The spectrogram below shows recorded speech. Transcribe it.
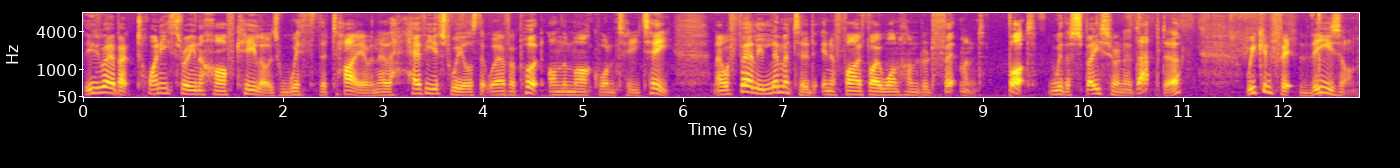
These weigh about 23 and a half kilos with the tyre and they're the heaviest wheels that were ever put on the Mark 1 TT. Now we're fairly limited in a 5x100 fitment, but with a spacer and adapter, we can fit these on.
